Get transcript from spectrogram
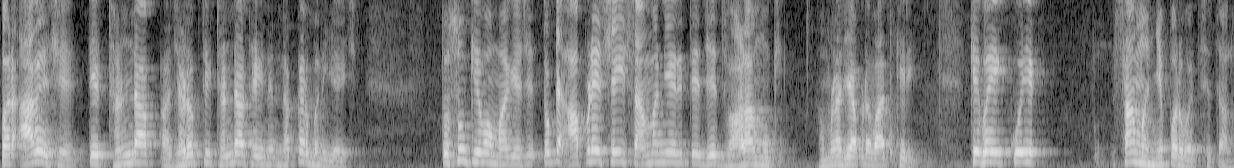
પર આવે છે, તે ઠંડા ઝડપથી ઠંડા થઈને નક્કર બની જાય છે. તો શું કહેવા માગે છે? તો કે આપણે છે એ સામાન્ય રીતે જે જ્વાળામુખી, હમણાં જે આપણે વાત કરી, કે ભાઈ કોઈ એક સામાન્ય પર્વત છે, ચાલો.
